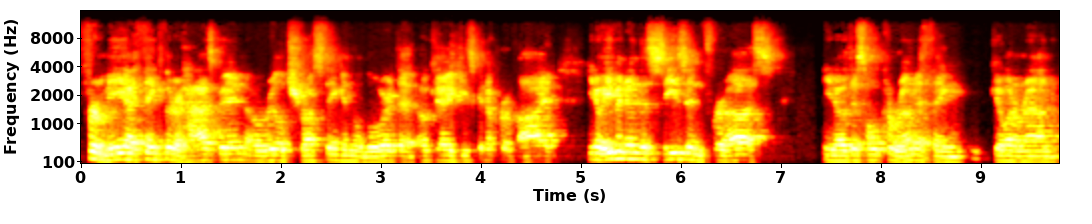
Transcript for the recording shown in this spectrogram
for me, I think there has been a real trusting in the Lord that, okay, he's going to provide, you know, even in this season for us, you know, this whole Corona thing going around,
